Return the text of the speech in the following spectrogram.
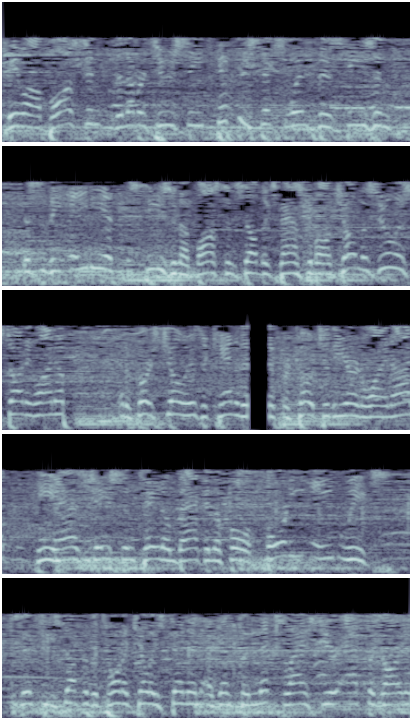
Meanwhile, Boston, the number two seed, 56 wins this season. This is the 80th season of Boston Celtics basketball. Joe Mazzulla's starting lineup, and of course, Joe is a candidate for Coach of the Year, and why not? He has Jayson Tatum back in the fold. 48 weeks since he suffered the torn Achilles tendon against the Knicks last year at the Garden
